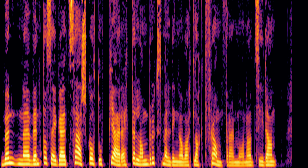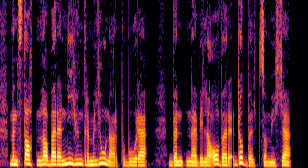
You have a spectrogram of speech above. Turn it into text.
Bøndene venter seg et særs godt oppgjør etter landbruksmeldinga ble lagt fram for en måned siden. Men staten la bare 900 millioner på bordet. Bøndene ville ha over dobbelt så mye.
